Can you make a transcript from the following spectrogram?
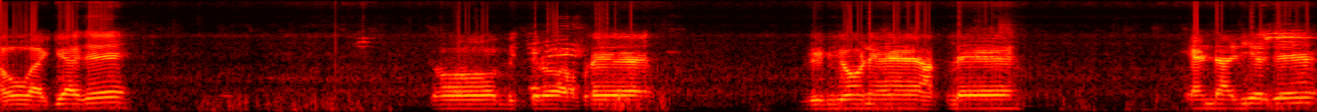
નવ વાગ્યા છે. તો મિત્રો આપણે વિડીયોને આટલે એન્ડ આવીએ છીએ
